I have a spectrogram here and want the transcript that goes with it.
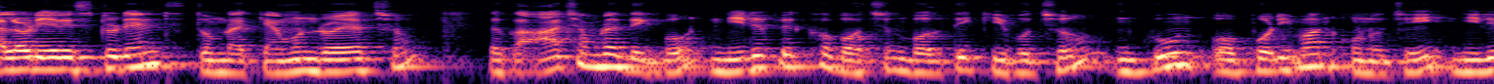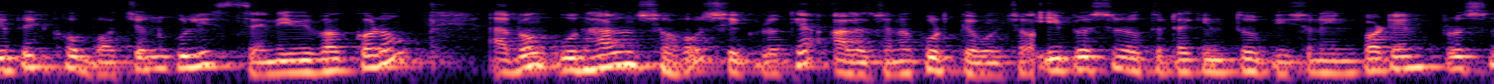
হ্যালো ডিয়ার স্টুডেন্ট তোমরা কেমন রয়েছো? দেখো, আজ আমরা দেখব নিরপেক্ষ বচন বলতে কি বোঝো? গুণ ও পরিমাণ অনুযায়ী নিরপেক্ষ বচনগুলির শ্রেণি বিভাগ করো এবং উদাহরণ সহ সেগুলোকে আলোচনা করতে বলছো। এই প্রশ্নের উত্তরটা কিন্তু ভীষণ ইম্পর্টেন্ট প্রশ্ন।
